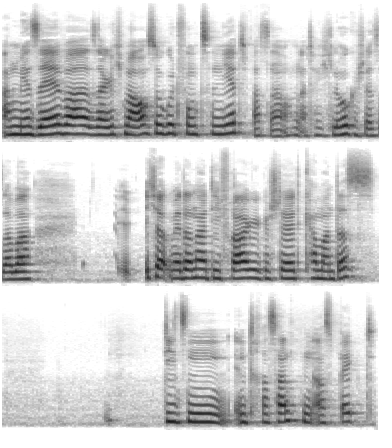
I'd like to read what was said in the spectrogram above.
an mir selber, sage ich mal, auch so gut funktioniert, was auch natürlich logisch ist. Aber ich habe mir dann halt die Frage gestellt, kann man das, diesen interessanten Aspekt,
